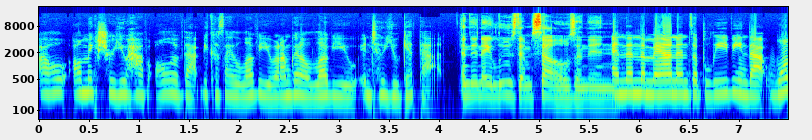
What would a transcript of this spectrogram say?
"I'll I'll make sure you have all of that because I love you and I'm going to love you until you get that." And then they lose themselves and then And then the man ends up leaving that woman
